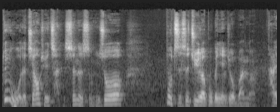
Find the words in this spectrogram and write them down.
对我的教学产生了什么？你说不只是俱乐部跟研究班吗？还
